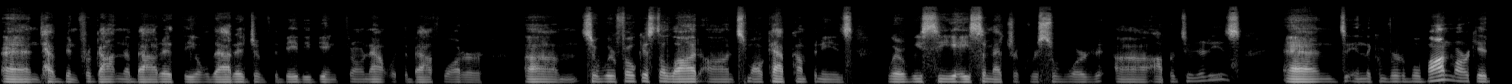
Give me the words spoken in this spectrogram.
and have been forgotten about it. The old adage of the baby being thrown out with the bathwater. Um, so we're focused a lot on small cap companies where we see asymmetric risk reward uh, opportunities. And in the convertible bond market,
